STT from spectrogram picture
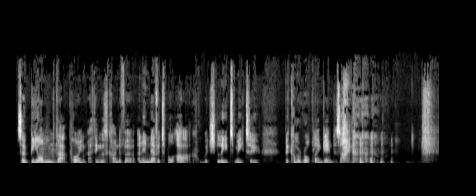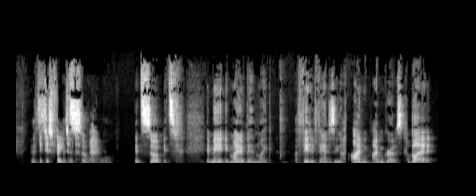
So beyond mm-hmm. that point, I think there's kind of a, an inevitable arc which leads me to become a role playing game designer. it is fated. It's so cool. It's so it's it may it might have been like a fated fantasy. No, I'm I'm gross, but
